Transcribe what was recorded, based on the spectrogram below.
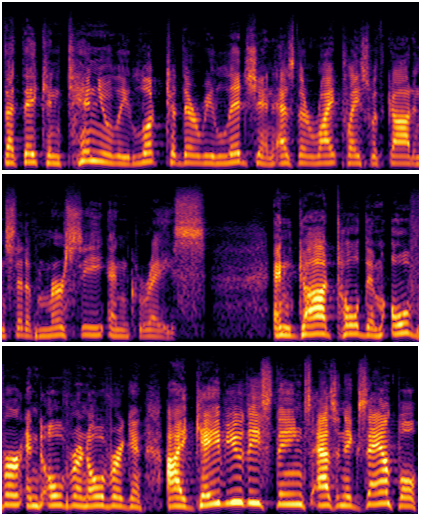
that they continually looked to their religion as their right place with God instead of mercy and grace. And God told them over and over and over again, I gave you these things as an example,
